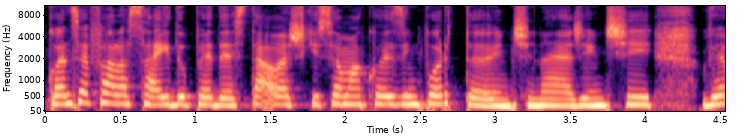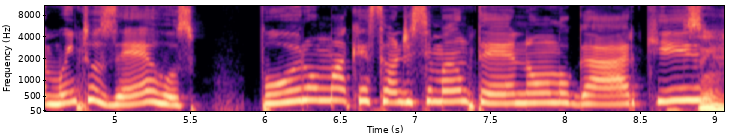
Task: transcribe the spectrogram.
Quando você fala sair do pedestal, acho que isso é uma coisa importante, né? A gente vê muitos erros por uma questão de se manter num lugar que Sim.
